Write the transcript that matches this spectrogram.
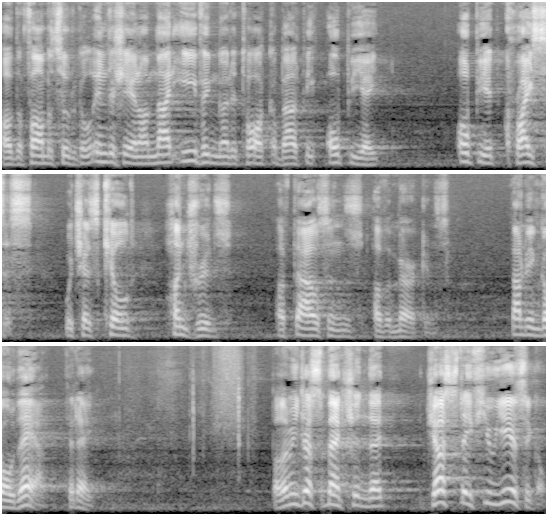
of the pharmaceutical industry, and I'm not even going to talk about the opiate, opiate crisis, which has killed hundreds of thousands of Americans. Not even go there today. But let me just mention that just a few years ago,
